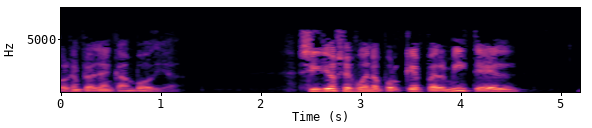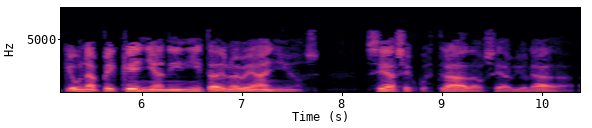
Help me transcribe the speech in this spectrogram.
Por ejemplo, allá en Cambodia. Si Dios es bueno, ¿por qué permite Él que una pequeña niñita de nueve años sea secuestrada o sea violada.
